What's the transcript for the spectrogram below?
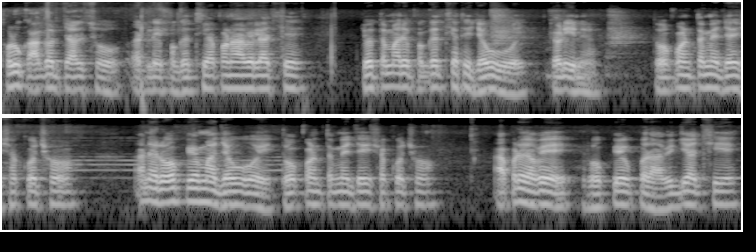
થોડુંક આગળ ચાલશો એટલે પગથિયા પણ આવેલા છે. જો તમારે પગથિયાથી જવું હોય ચડીને, તો પણ તમે જઈ શકો છો. અને રોપવેમાં જવું હોય, તો પણ તમે જઈ શકો છો. આપણે હવે રોપવે ઉપર આવી ગયા છીએ.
